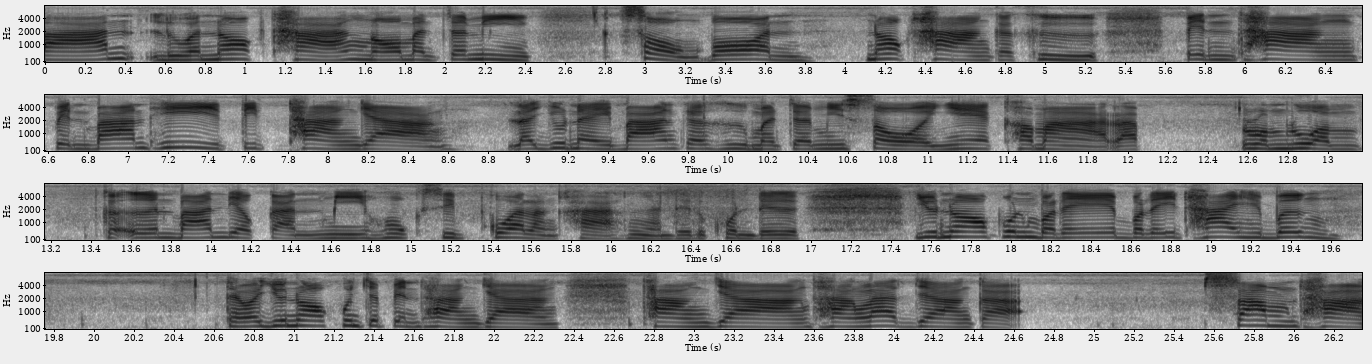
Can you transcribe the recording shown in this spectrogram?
บ้าน หรือว่านอกทางเนาะมันจะมีสองบอน นอกทางก็คือ เป็นทางเป็นบ้านที่ติดทางอย่าง และอยู่ในบ้านก็คือมันจะมีซอยแยกเข้ามารับรวมๆก็เอินบ้านเดียวกันมีหกสิบกว่าหลังคาเหือนเด้อทุกคนเด้ออยู่นอกพุ่นบ่ได้บ่ได้ท่ายให้เบิ่งแต่ว่าอยู่นอกพุ่นจะเป็นทางยาง ทางยาง ทางลาดยางกะซ้ำทาง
